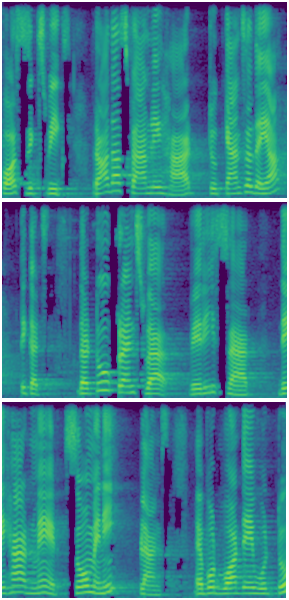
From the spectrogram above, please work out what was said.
for six weeks. Radha's family had to cancel their tickets. The two friends were very sad. They had made so many plans about what they would do,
